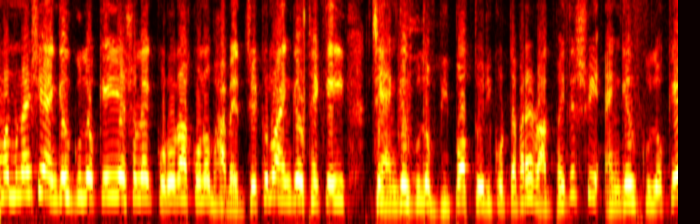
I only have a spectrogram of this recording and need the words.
আমার মনে হয় সেই অ্যাঙ্গেলগুলোকেই আসলে কোনো না কোনো ভাবে যে কোনো অ্যাঙ্গেল থেকেই যে অ্যাঙ্গেলগুলো বিপদ তৈরি করতে পারে রাত ভাইদের সেই অ্যাঙ্গেলগুলোকে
